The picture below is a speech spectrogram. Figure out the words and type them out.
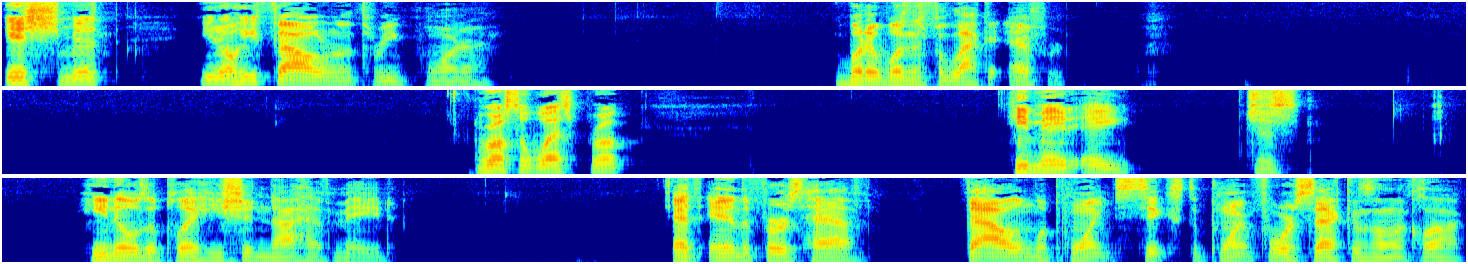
Ish Smith, you know, he fouled on a three pointer, but it wasn't for lack of effort. Russell Westbrook, he made a just, he knows a play he should not have made. At the end of the first half, fouling with 0.6 to 0.4 seconds on the clock.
